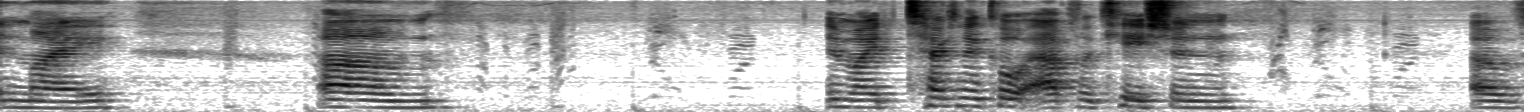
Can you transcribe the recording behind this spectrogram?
in my um, in my technical application of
